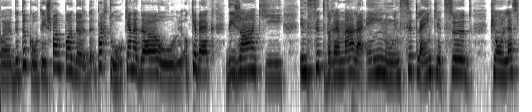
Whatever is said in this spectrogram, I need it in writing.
euh, de deux côtés. Je parle pas de, partout, au Canada, au, Québec, des gens qui incitent vraiment la haine ou incitent l'inquiétude, puis on laisse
